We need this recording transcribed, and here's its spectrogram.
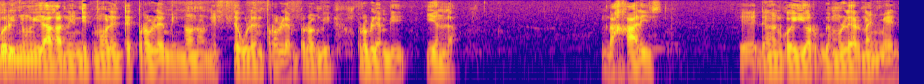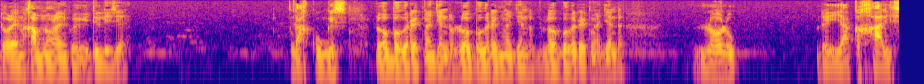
bëri ñu ngi yaakaar ne nit moo leen teg problème bi non non nit tegu leen problème problème bi problème bi yéen la ndax xaalis eh, da ngeen koy yor ba mu leer nañ mais doo leen xam noo leen koy utiliser ndax ku gis loo bëgg rek nga jënd loo bëgg rek nga jënd loo bëgg rek nga jënd loolu day yàq xaalis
